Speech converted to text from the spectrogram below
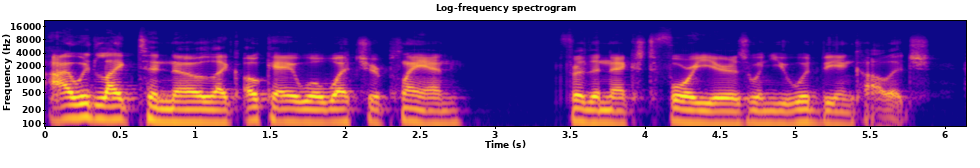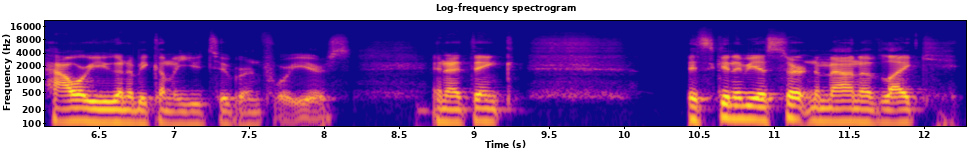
I would like to know like okay, well what's your plan? for the next four years when you would be in college? How are you going to become a YouTuber in four years? And I think it's going to be a certain amount of like,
